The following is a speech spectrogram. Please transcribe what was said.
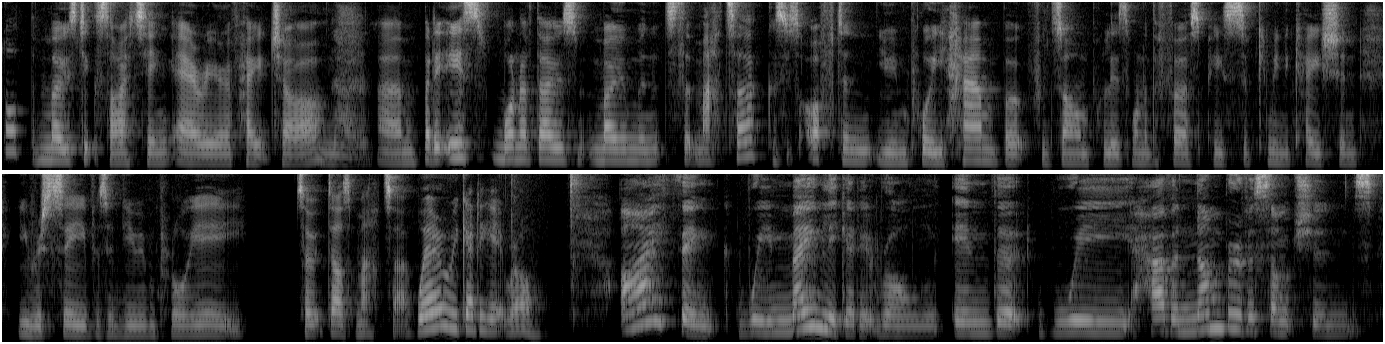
Not the most exciting area of HR, No. um, but it is one of those moments that matter because it's often your employee handbook, for example, is one of the first pieces of communication you receive as a new employee. So it does matter. Where are we getting it wrong? I think we mainly get it wrong in that we have a number of assumptions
